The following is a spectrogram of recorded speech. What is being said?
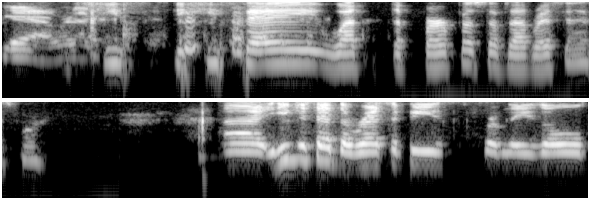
Yeah, we're not. He's, did he say what the purpose of that resin is for? Uh, he just had the recipes from these old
